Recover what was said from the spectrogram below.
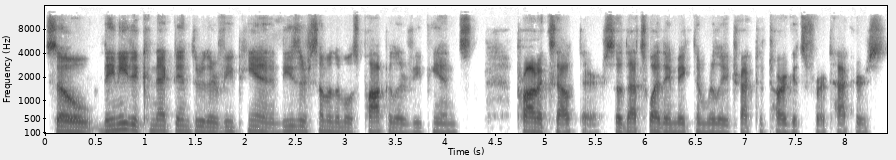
So they need to connect in through their VPN, and these are some of the most popular VPN products out there. So that's why they make them really attractive targets for attackers.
